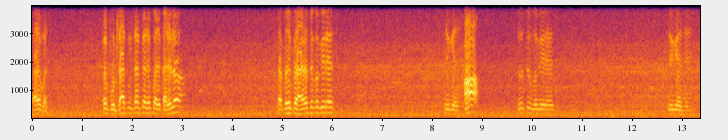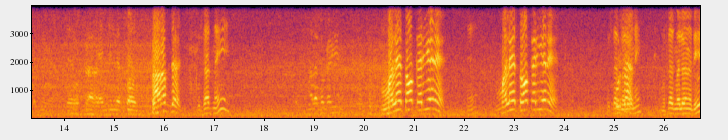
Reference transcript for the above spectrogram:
બરોબર છે. પુરસાદ પુરસાદ કરેલો? પછી પ્રારબ્ધ ભોગવી રહે છે? હા. તું શું ભોગવી રહે છે? શું કે છે? પ્રારબ્ધ. પુરસાદ નહીં? મારે તો કરીએ. મળે તો કરીએ ને? મળે તો કરીએ ને. પુરસાદ. મળ્યો નથી?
